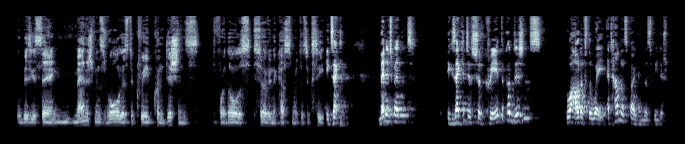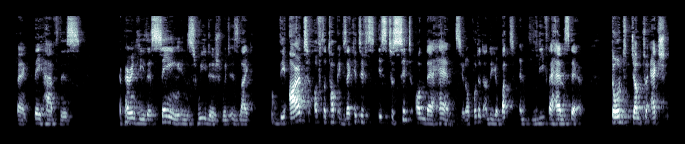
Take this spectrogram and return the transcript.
We're basically saying management's role is to create conditions for those serving the customer to succeed. Exactly. Management executives should create the conditions, go out of the way. At Handelsbanken, the Swedish bank, they have this apparently this saying in Swedish, which is like the art of the top executives is to sit on their hands, you know, put it under your butt and leave the hands there. Don't jump to action.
